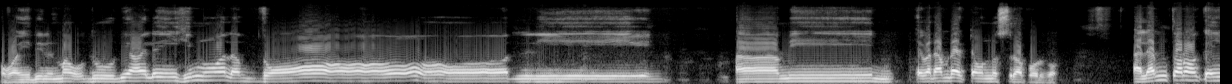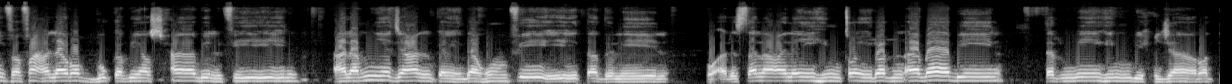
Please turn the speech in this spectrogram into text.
غير المغضوب عليهم ولا الضالين আমিন এবার আমরা একটা অন্য সূরা পড়ব আলাম তারা কাইফা ফাআলা রাব্বুকা বিআসহাবিল ফিল আলাম ইয়াজআল কাইদাহুম ফি তাদলিল وأرسل عليهم طيرا أبابيل ترميهم بحجارة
